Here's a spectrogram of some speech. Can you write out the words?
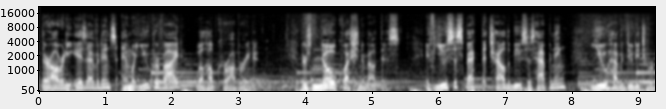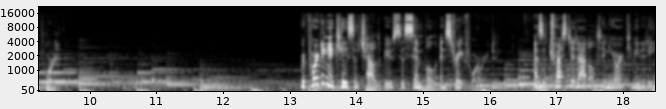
there already is evidence, and what you provide will help corroborate it. There's no question about this. If you suspect that child abuse is happening, you have a duty to report it. Reporting a case of child abuse is simple and straightforward. As a trusted adult in your community,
